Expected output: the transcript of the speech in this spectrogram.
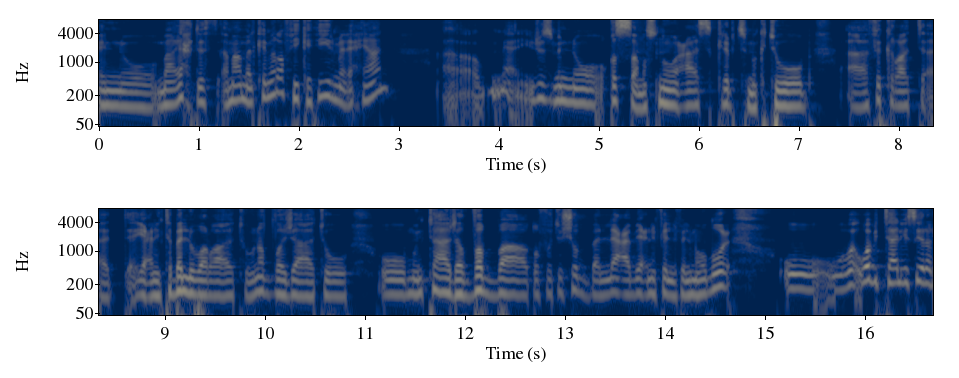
إنه ما يحدث أمام الكاميرا في كثير من الأحيان آه يعني جزء منه قصة مصنوعة سكريبت مكتوب آه فكرة يعني تبلورت ونضجت ومونتاج انضبط وفوتوشوب انلعب يعني في الموضوع. وبالتالي يصير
